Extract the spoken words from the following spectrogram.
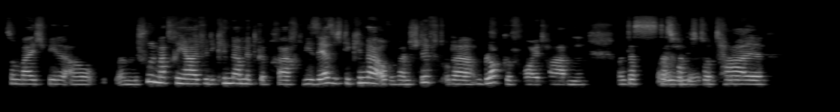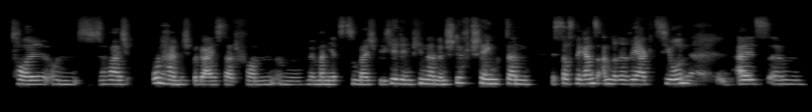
zum Beispiel auch ähm, Schulmaterial für die Kinder mitgebracht, wie sehr sich die Kinder auch über einen Stift oder einen Block gefreut haben. Und das, das fand ich total toll. Und da war ich unheimlich begeistert von. Ähm, wenn man jetzt zum Beispiel hier den Kindern einen Stift schenkt, dann ist das eine ganz andere Reaktion ja, als ähm,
